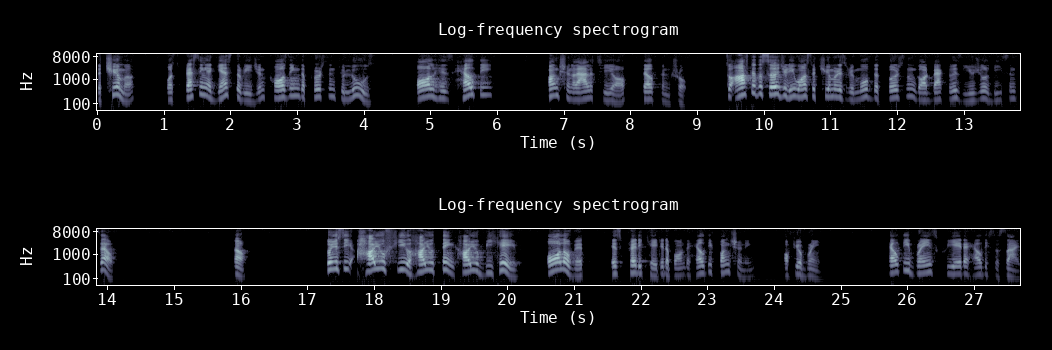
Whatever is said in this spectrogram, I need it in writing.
the tumor was pressing against the region, causing the person to lose all his healthy functionality of self control. So after the surgery, once the tumor is removed, the person got back to his usual decent self. Now, so you see, how you feel, how you think, how you behave, all of it is predicated upon the healthy functioning of your brain. Healthy brains create a healthy society.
